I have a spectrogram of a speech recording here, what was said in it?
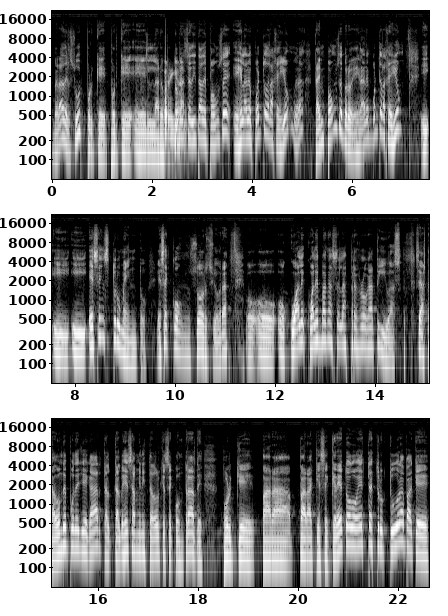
¿verdad? Del sur, porque porque el aeropuerto Mercedita de Ponce es el aeropuerto de la región, ¿verdad? Está en Ponce, pero es el aeropuerto de la región. Y, y, ese instrumento, ese consorcio, ¿verdad? O, o, cuáles cuáles van a ser las prerrogativas, o sea, hasta dónde puede llegar tal, tal vez ese administrador que se contrate, porque para, para que se cree toda esta estructura, para que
